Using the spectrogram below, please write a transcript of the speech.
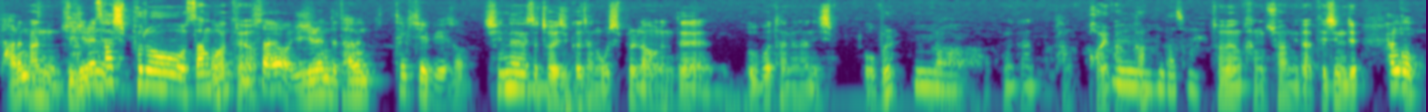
다른 한 뉴질랜드 30, 40%싼 것 같아요. 싸요. 뉴질랜드 다른 택시에 비해서. 시내에서 저희 집까지 한 50불 나오는데 우버 타면 한 25불? 음, 어, 그러니까 한 반- 거의 반가? 음, 맞아요. 저는 강추합니다. 대신 이제 한국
